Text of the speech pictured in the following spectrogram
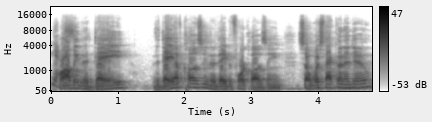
yes. probably the day, the day of closing, the day before closing. So what's that going to do?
